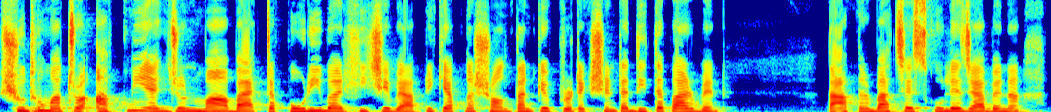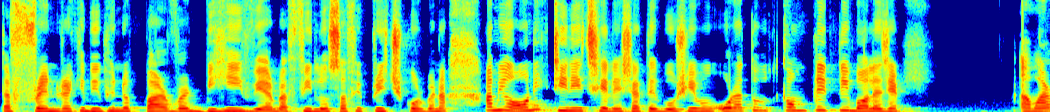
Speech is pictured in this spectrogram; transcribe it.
শুধুমাত্র আপনি একজন মা বা একটা পরিবার হিসেবে আপনি কি আপনার সন্তানকে প্রোটেকশনটা দিতে পারবেন? তা আপনার বাচ্চা স্কুলে যাবে না, তার ফ্রেন্ডরা কি বিভিন্ন পারভার্ট বিহেভিয়ার বা ফিলোসফি প্রিচ করবে না? আমি অনেক টিনি ছেলের সাথে বসি এবং ওরা তো কমপ্লিটলি বলে যে, আমার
